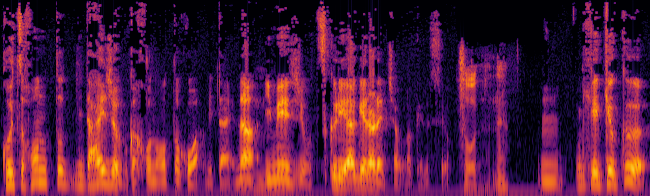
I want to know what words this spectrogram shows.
こいつ本当に大丈夫か、この男は、みたいなイメージを作り上げられちゃうわけですよ。そうだよね。うん。結局、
